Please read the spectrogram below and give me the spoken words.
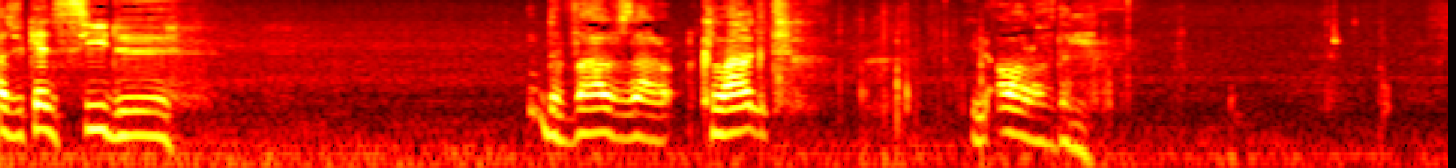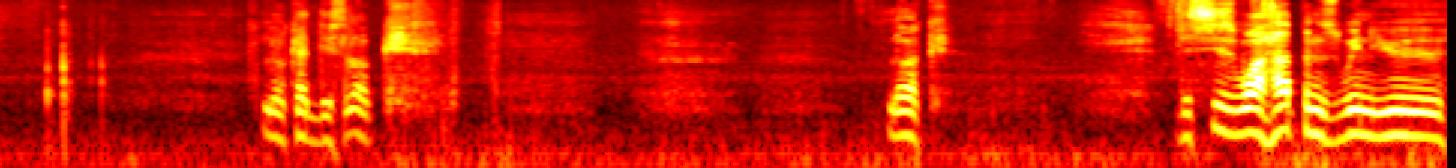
As you can see the the valves are clogged in all of them. Look at this look. Look this is what happens when you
